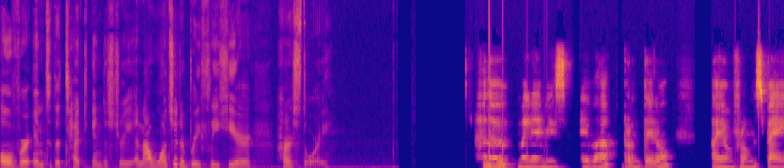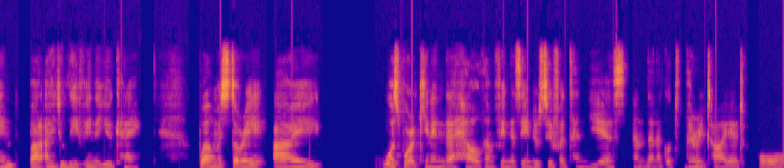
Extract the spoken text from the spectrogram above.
over into the tech industry. And I want you to briefly hear her story. Hello, my name is Eva Rentero. I am from Spain, but I do live in the UK. Well, my story I was working in the health and fitness industry for 10 years, and then I got very tired of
